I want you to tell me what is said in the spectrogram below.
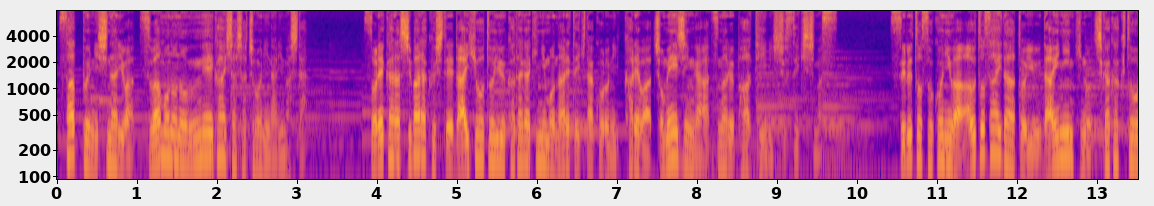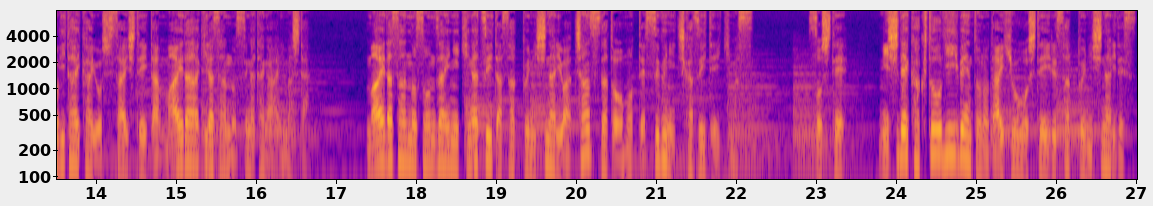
サップ西成はつわものの運営会社社長になりました。それからしばらくして代表という肩書きにも慣れてきた頃に彼は著名人が集まるパーティーに出席します。するとそこにはアウトサイダーという大人気の地下格闘技大会を主催していた前田明さんの姿がありました。前田さんの存在に気がついたサップ西成はチャンスだと思ってすぐに近づいていきます。そして、西で格闘技イベントの代表をしているサップ西成です、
